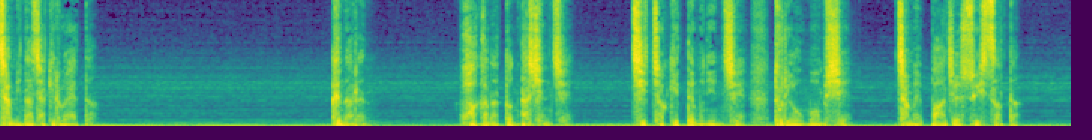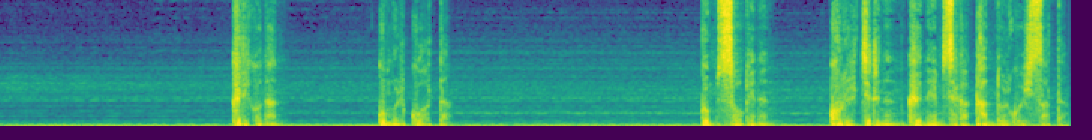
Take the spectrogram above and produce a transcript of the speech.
잠이나 자기로 했다. 그날은 화가 났던 탓인지 지쳤기 때문인지 두려움 없이 잠에 빠질 수 있었다. 그리고 난 꿈을 꾸었다. 꿈 속에는 코를 찌르는 그 냄새가 감돌고 있었다.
